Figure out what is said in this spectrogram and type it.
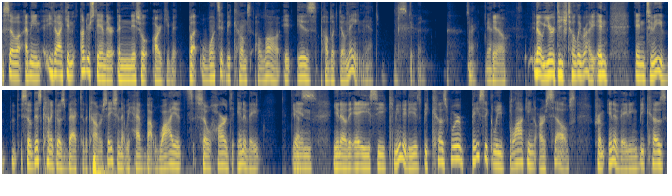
so I mean you know I can understand their initial argument, but once it becomes a law, it is public domain. Yeah, it's, it's stupid. Sorry. Yeah. You know. No, you're, you're totally right, and and to me, so this kind of goes back to the conversation that we have about why it's so hard to innovate Yes. in you know the AEC community is because we're basically blocking ourselves from innovating because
